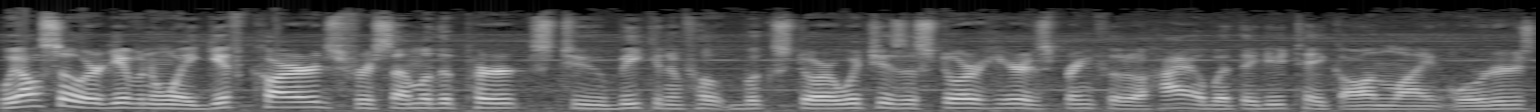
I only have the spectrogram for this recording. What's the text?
we also are giving away gift cards for some of the perks to Beacon of Hope Bookstore, which is a store here in Springfield, Ohio. But they do take online orders.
